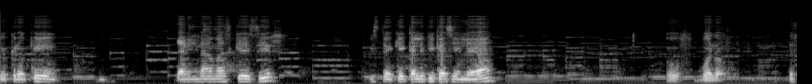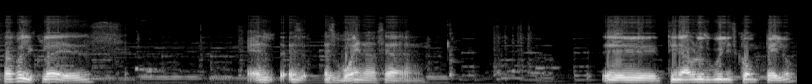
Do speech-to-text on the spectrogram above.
yo creo que ya ni nada más que decir. ¿Usted qué calificación le da? Uf, bueno, esta película es, es, es, es buena, o sea, eh, tiene a Bruce Willis con pelo,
